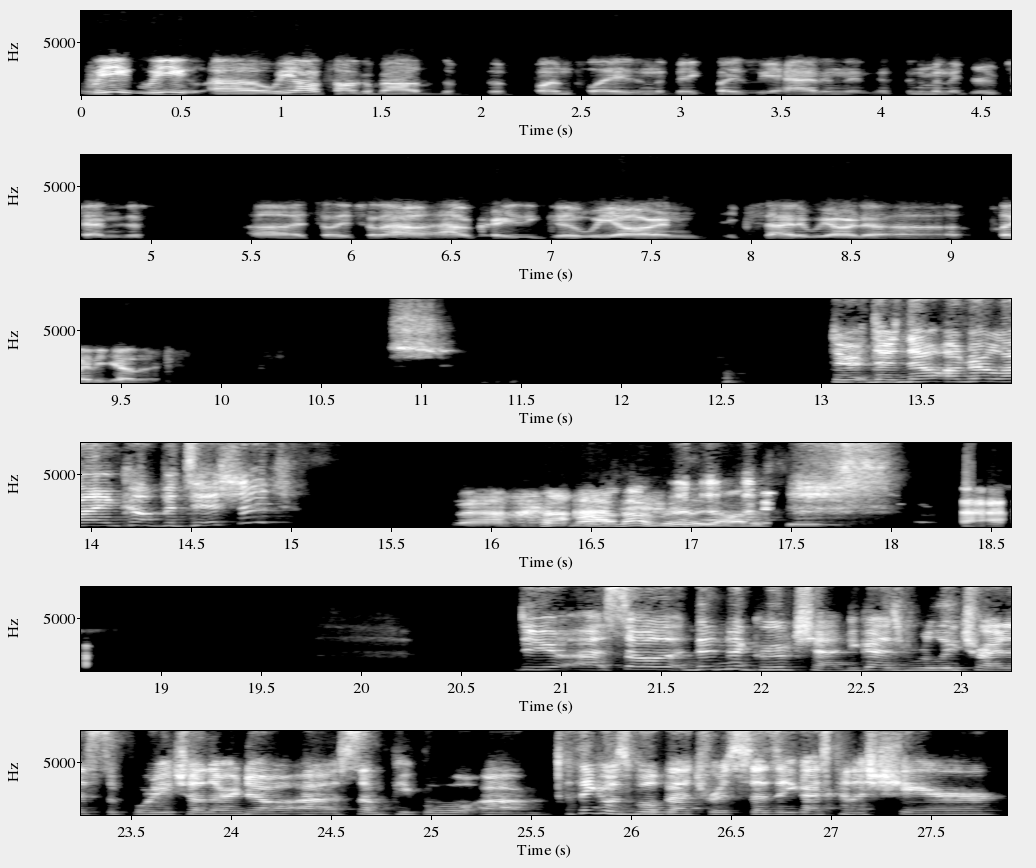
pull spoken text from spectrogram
we we uh we all talk about the, the fun plays and the big plays we had and, and send them in the group chat and just uh tell each other how, how crazy good we are and excited we are to uh play together. There, there's no underlying competition. Nah, no, not really, honestly. Do you, uh, so in the group chat, you guys really try to support each other. I know uh, some people, um, I think it was Will Bettridge says that you guys kind of share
